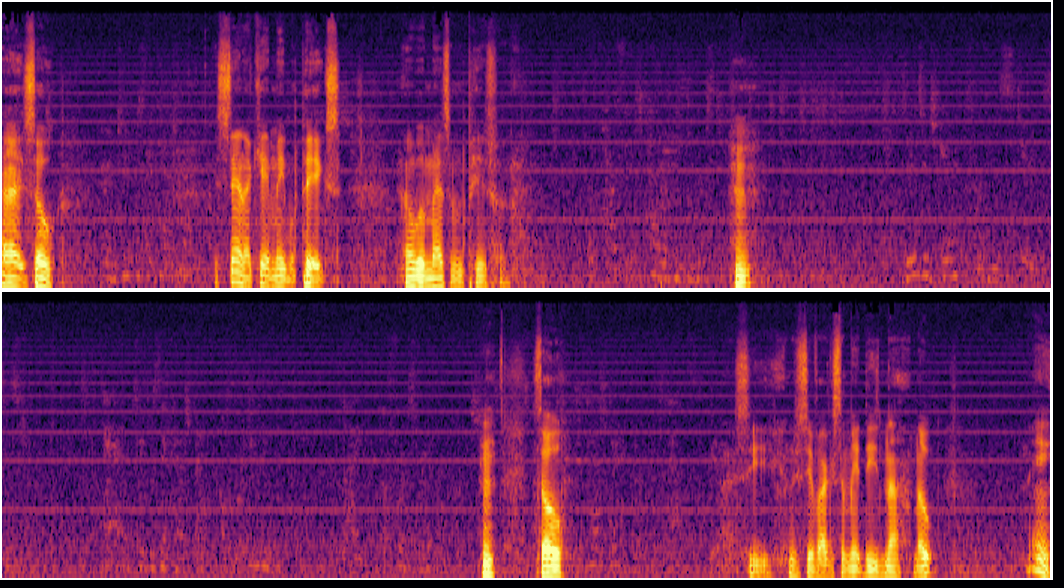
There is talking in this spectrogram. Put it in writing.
All right, so saying I can't make my picks. I will match some picks. For... Hmm. Hmm. So let's see. Let's see if I can submit these now. Nope. Dang.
